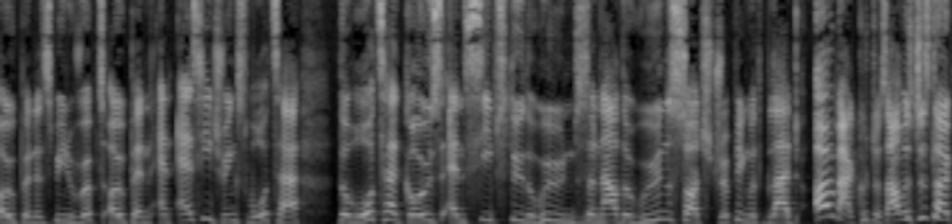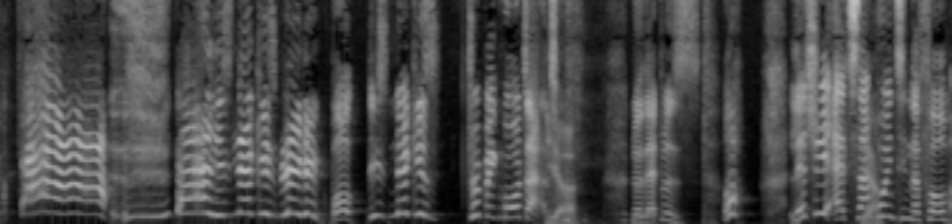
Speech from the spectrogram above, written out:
open. It's been ripped open. And as he drinks water the water goes and seeps through the wound. So now the wound starts dripping with blood. Oh my goodness. I was just like ah, ah his neck is bleeding. Well his neck is dripping water. Yeah. no that was oh literally at some Yeah. points in the film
